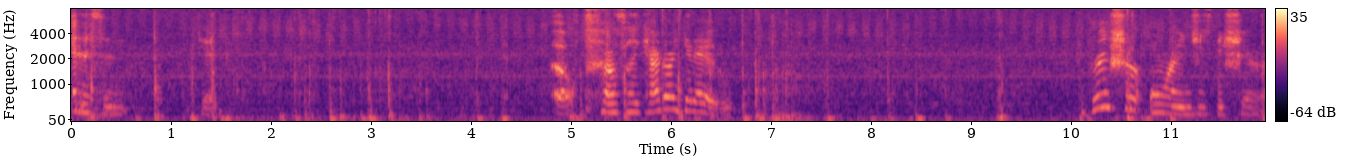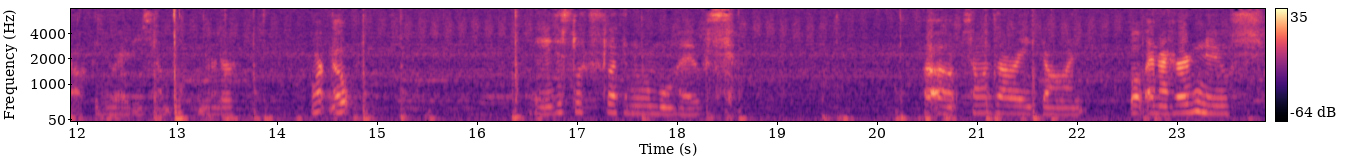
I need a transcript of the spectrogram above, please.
innocent kid. Oh, I was like, how do I get out? I'm pretty sure orange is the sheriff red is some murder. Or, nope. It just looks like a normal house. Uh-oh, someone's already gone. Oh, and I heard a noose.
